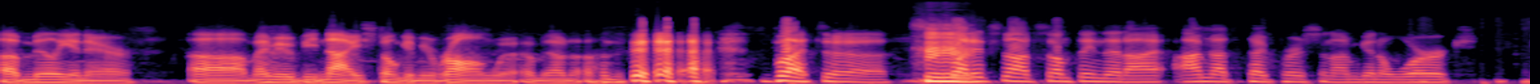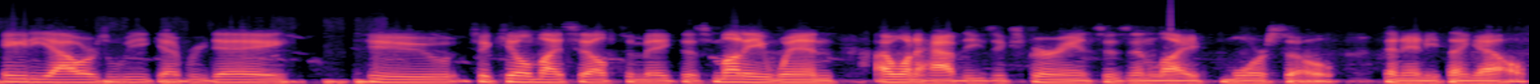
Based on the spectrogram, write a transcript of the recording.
a millionaire. Um, I mean, it would be nice. Don't get me wrong, but uh, hmm. but it's not something that I I'm not the type person I'm going to work 80 hours a week every day to to kill myself to make this money when I want to have these experiences in life more so than anything else.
